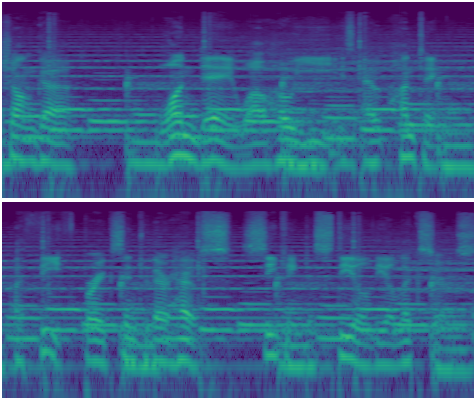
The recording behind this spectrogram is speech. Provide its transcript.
Chang'e. One day, while Hou Yi is out hunting, a thief breaks into their house, seeking to steal the elixirs.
